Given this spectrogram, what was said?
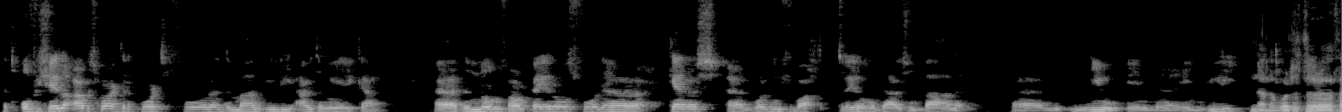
het officiële arbeidsmarktrapport voor de maand juli uit Amerika. De non-farm payrolls voor de kenners. Er wordt nu verwacht 200.000 banen. Um, nieuw in, in juli. Nou, dan wordt het er 500.000.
